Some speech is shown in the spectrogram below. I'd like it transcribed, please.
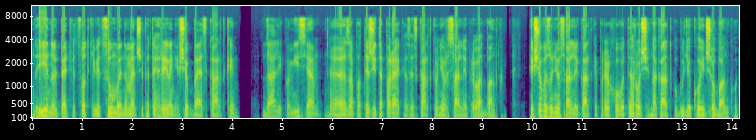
і 0,5% від суми не менше 5 гривень, якщо без картки. Далі комісія е, за платежі та перекази з картки універсальної Приватбанку. Якщо ви з універсальної картки перераховуєте гроші на картку будь-якого іншого банку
